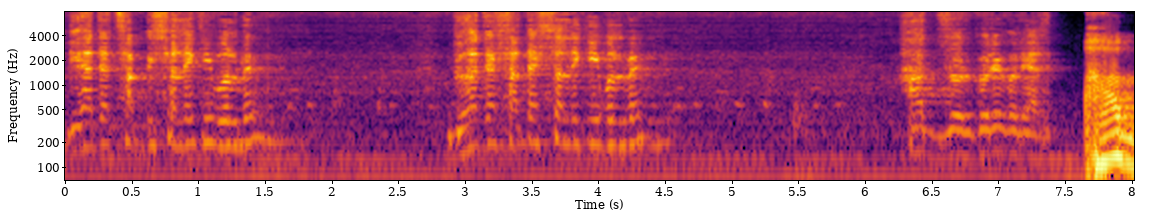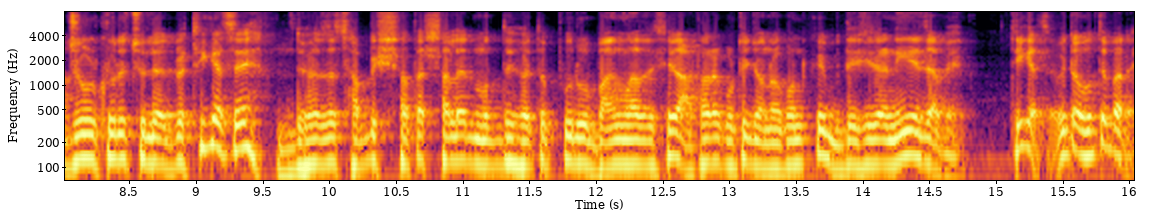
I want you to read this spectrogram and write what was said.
দুই সালে কি বলবে? দু সালে কি বলবে? হাত জোর করে করে আসবে। হাত জোর করে চলে আসবে। ঠিক আছে দু হাজার ছাব্বিশ সাতাশ সালের মধ্যে হয়তো পুরো বাংলাদেশের আঠারো কোটি জনগণকে বিদেশিরা নিয়ে যাবে। ঠিক আছে ওইটা হতে পারে।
